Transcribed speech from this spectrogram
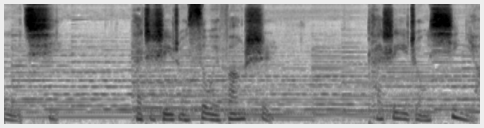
武器，它只是一种思维方式，它是一种信仰。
